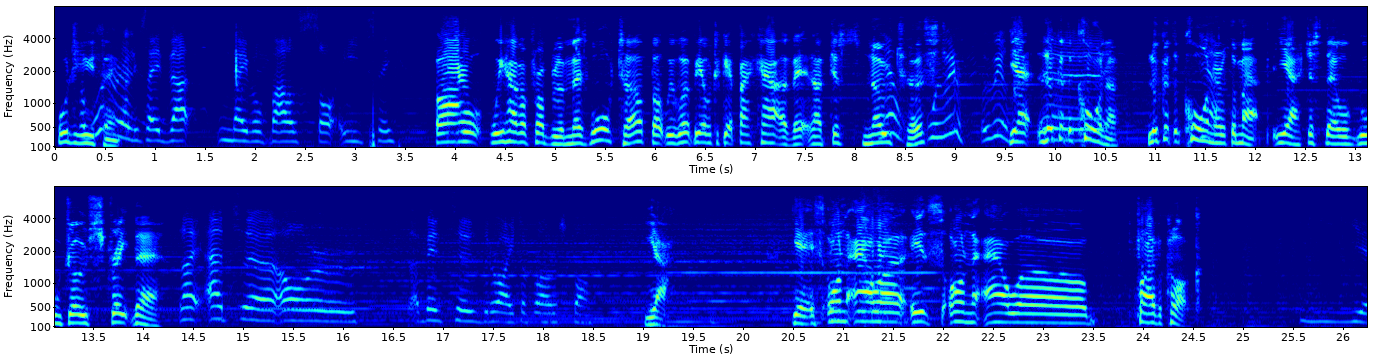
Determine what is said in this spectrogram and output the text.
What do I you think? I wouldn't really say that naval battle's so easy. Oh, we have a problem. There's water, but we won't be able to get back out of it, and I've just noticed. Yeah, we will. We will. Yeah, look at the Uh, corner. Look at the corner yeah. of the map. Yeah, just there. We'll, we'll go straight there. Like at uh, our a bit to the right of our spawn. Yeah. Yeah, it's on our. It's on our five o'clock. Yeah.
